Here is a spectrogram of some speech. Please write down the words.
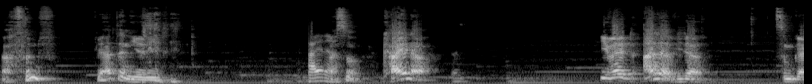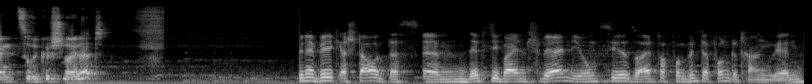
Ach, fünf. Wer hat denn hier die? Keiner. Achso, keiner. Ihr werdet alle wieder zum Gang zurückgeschleudert. Ich bin ein wenig erstaunt, dass ähm, selbst die beiden schweren Jungs hier so einfach vom Wind davongetragen werden.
